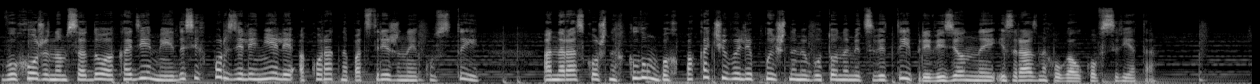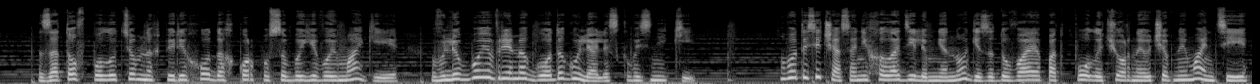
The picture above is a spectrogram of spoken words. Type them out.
В ухоженном саду Академии до сих пор зеленели аккуратно подстриженные кусты, а на роскошных клумбах покачивали пышными бутонами цветы, привезенные из разных уголков света. Зато в полутемных переходах корпуса боевой магии в любое время года гуляли сквозняки – вот и сейчас они холодили мне ноги, задувая под полы черной учебной мантии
